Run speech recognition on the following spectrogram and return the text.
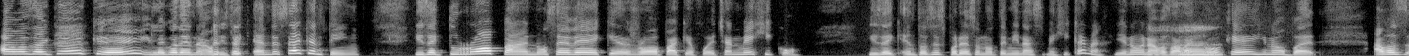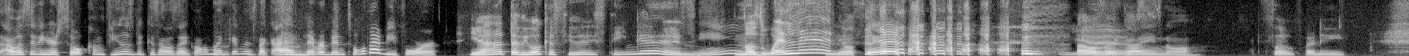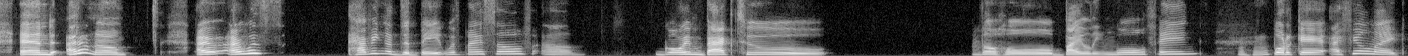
I was like, okay. Y luego then now he's like, and the second thing, he's like, tu ropa no se ve que es ropa que fue hecha en México. He's like, entonces por eso no te miras mexicana, you know? And I was all like, okay, you know, but I was I was sitting here so confused because I was like, oh my goodness, like I had Mm. never been told that before. Yeah, te digo que sí distinguen. Sí. Nos huelen. Yo sé. I was like, I know. so funny. And I don't know. I I was having a debate with myself um going back to the whole bilingual thing Mhm. porque I feel like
